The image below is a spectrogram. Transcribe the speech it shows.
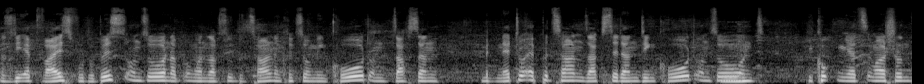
also die App weiß, wo du bist und so, und ab irgendwann sagst du bezahlen, dann kriegst du irgendwie einen Code und sagst dann mit Netto-App bezahlen, sagst dir dann den Code und so Mhm. und die gucken jetzt immer schon,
